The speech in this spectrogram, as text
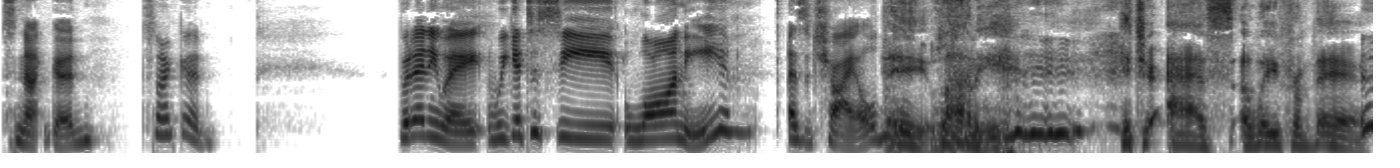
It's not good. It's not good. But anyway, we get to see Lonnie as a child. Hey, Lonnie, get your ass away from there.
